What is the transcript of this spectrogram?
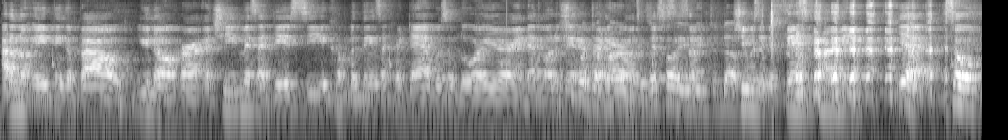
I don't know anything about you know her achievements. I did see a couple of things like her dad was a lawyer and that motivated her to go into That's justice all you need to know. She was a defense attorney. yeah. So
